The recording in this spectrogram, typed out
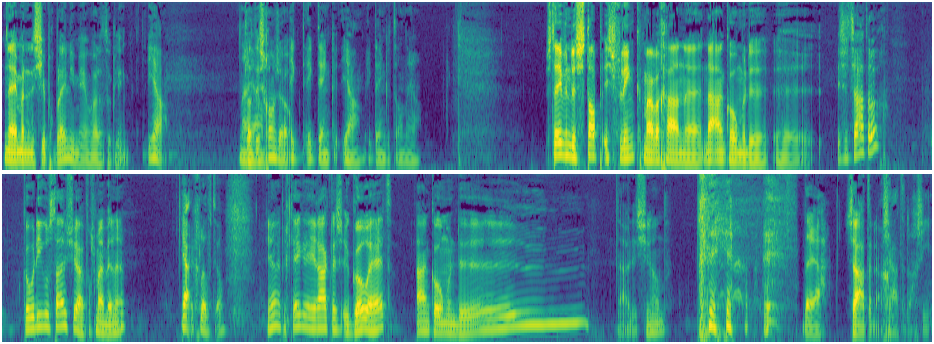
Nee, maar dan is je probleem niet meer hoe dat ook klinkt. Ja. Nou dat ja, is gewoon zo. Ik, ik denk, ja, ik denk het dan, ja. Steven, de stap is flink, maar we gaan eh na aankomende... eh, is het zaterdag? Go Ahead Eagles thuis? Ja, volgens mij wel hè? Ja, ik geloof het wel. Ja, heb je gekeken? Herakles, go ahead. aankomende... Nou, dit is gênant. Nou ja, Zaterdag. zaterdag zie je.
